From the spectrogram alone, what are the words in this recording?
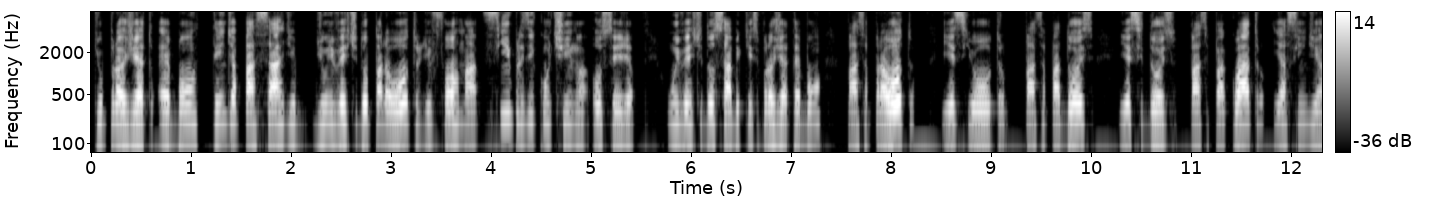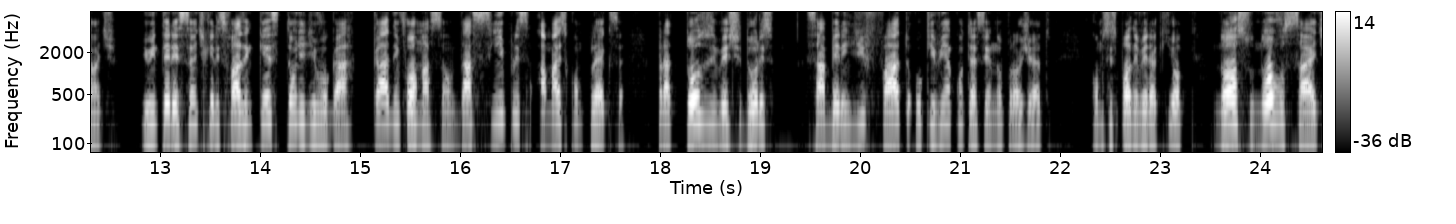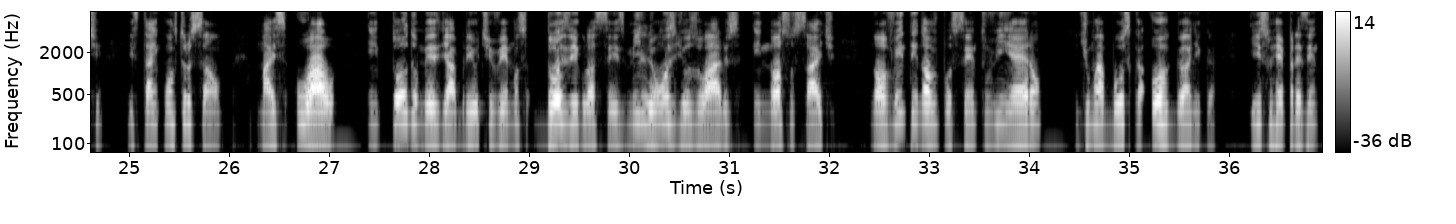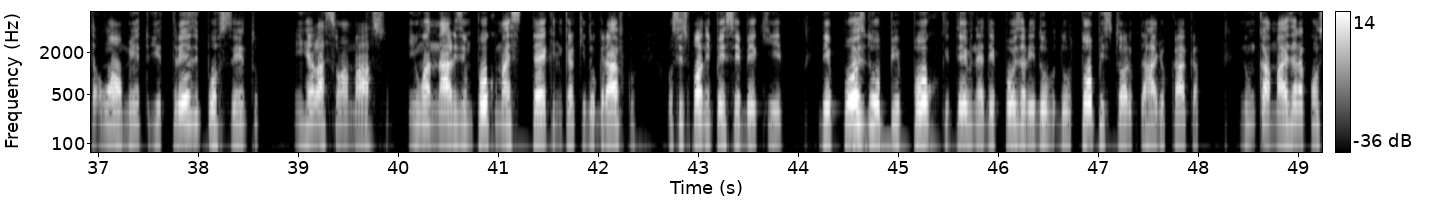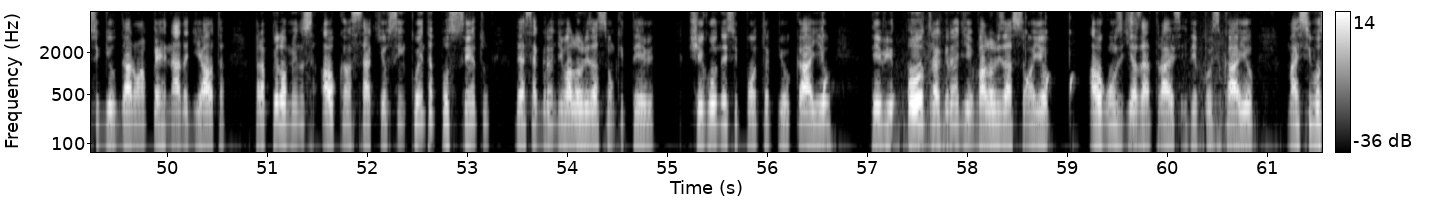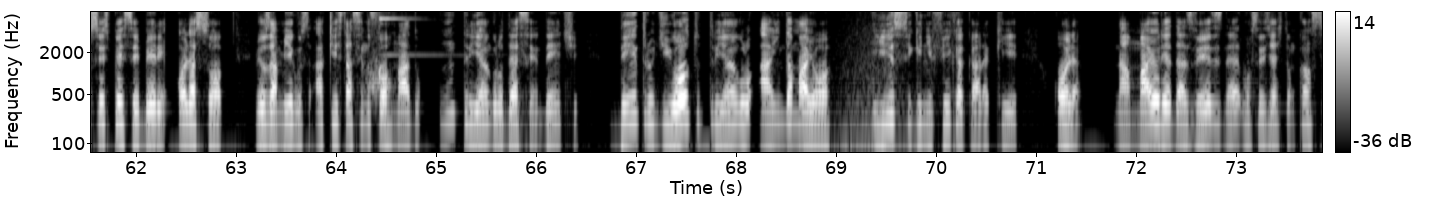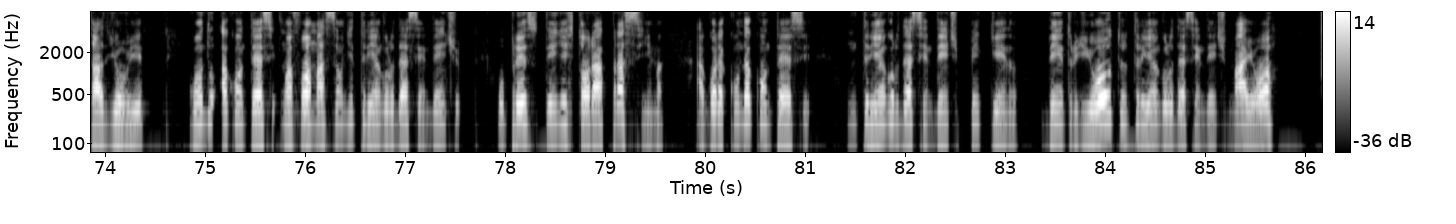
que o projeto é bom tende a passar de, de um investidor para outro de forma simples e contínua. Ou seja, um investidor sabe que esse projeto é bom, passa para outro, e esse outro passa para dois, e esse dois passa para quatro, e assim diante. E o interessante é que eles fazem questão de divulgar cada informação, da simples à mais complexa, para todos os investidores saberem de fato o que vem acontecendo no projeto. Como vocês podem ver aqui, ó, nosso novo site está em construção, mas uau, em todo o mês de abril tivemos 2,6 milhões de usuários em nosso site. 99% vieram de uma busca orgânica. Isso representa um aumento de 13% em relação a março. Em uma análise um pouco mais técnica aqui do gráfico, vocês podem perceber que depois do pipoco que teve, né, depois ali do, do topo histórico da Rádio Caca, nunca mais ela conseguiu dar uma pernada de alta para pelo menos alcançar aqui os 50% dessa grande valorização que teve. Chegou nesse ponto aqui, ó, caiu, teve outra grande valorização aí ó, alguns dias atrás e depois caiu. Mas se vocês perceberem, olha só, meus amigos, aqui está sendo formado um triângulo descendente dentro de outro triângulo ainda maior. E isso significa, cara, que, olha, na maioria das vezes, né, vocês já estão cansados de ouvir, quando acontece uma formação de triângulo descendente, o preço tende a estourar para cima. Agora, quando acontece um triângulo descendente pequeno dentro de outro triângulo descendente maior,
